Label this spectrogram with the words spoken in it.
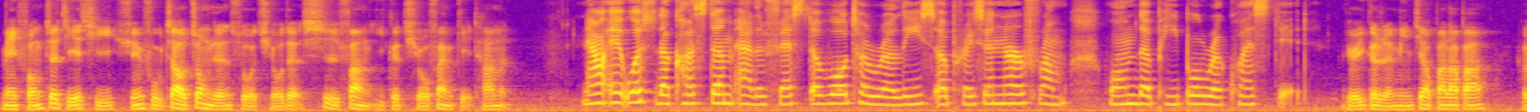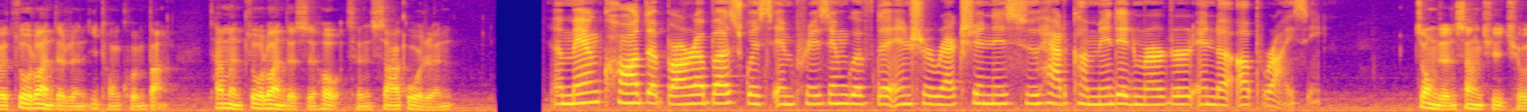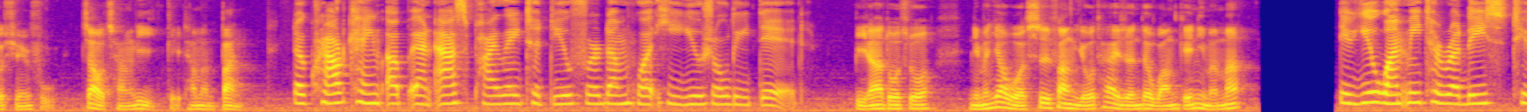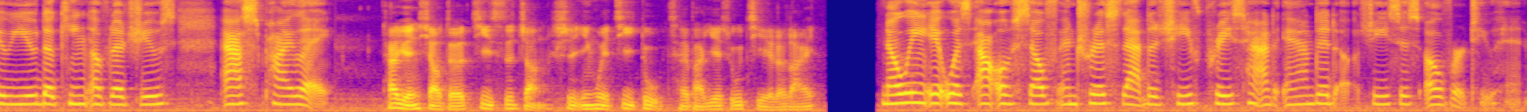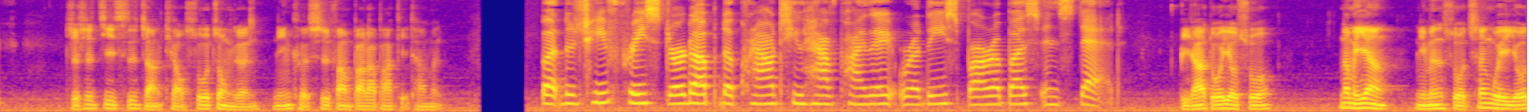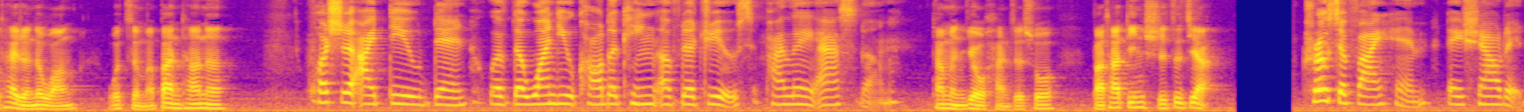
每逢这节期，巡抚照众人所求的释放一个囚犯给他们。 Now it was the custom at the festival to release a prisoner from whom the people requested. 有一个人名叫巴拉巴，和作乱的人一同捆绑。他们作乱的时候曾杀过人。 A man called Barabbas was in prison with the insurrectionists who had committed murder in the uprising. 众人上去求巡抚，照常例给他们办。The crowd came up and asked Pilate to do for them what he usually did. 比拉多说：“你们要我释放犹太人的王给你们吗？” Do you want me to release to you the king of the Jews? asked Pilate. 他原晓得祭司长是因为嫉妒才把耶稣解了来。Knowing it was out of self interest that the chief priest had handed Jesus over to him. 只是祭司长挑唆众人，宁可释放巴拉巴给他们。 But the chief priest stirred up the crowd to have Pilate release Barabbas instead. 比拉多又说：“那么样，你们所称为犹太人的王，我怎么办他呢？” What should I do then with the one you call the king of the Jews? Pilate asked them. 他们又喊着说：“把他钉十字架。 Crucify him, they shouted.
